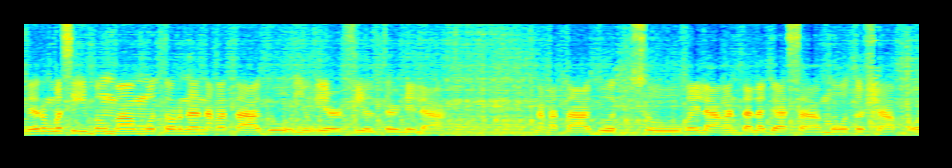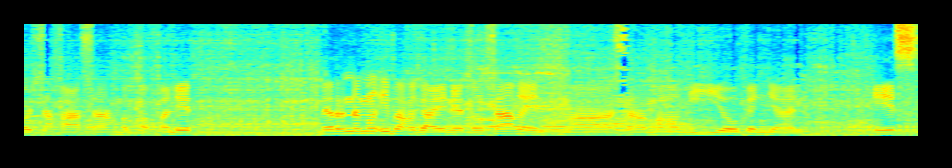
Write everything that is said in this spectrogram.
Meron kasi ibang mga motor na nakatago yung air filter nila nakatagot so kailangan talaga sa moto shop or sa kasa magpapalit meron namang iba kagaya nitong sa akin ma, sa mga Mio ganyan is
